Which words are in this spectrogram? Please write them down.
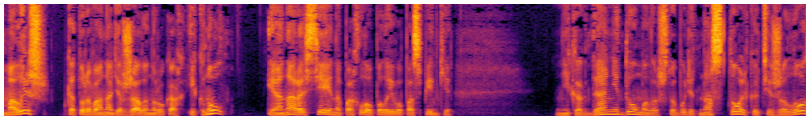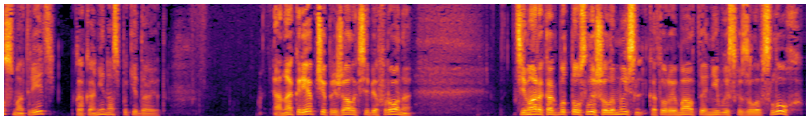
Малыш, которого она держала на руках, икнул, и она рассеянно похлопала его по спинке. Никогда не думала, что будет настолько тяжело смотреть, как они нас покидают. Она крепче прижала к себе Фрона. Тимара как будто услышала мысль, которую Малта не высказала вслух.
